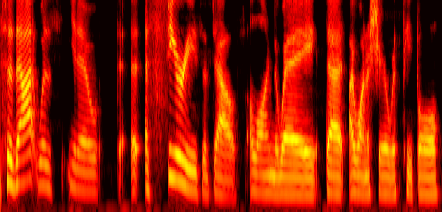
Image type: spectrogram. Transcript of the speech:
so that was you know a, a, series of doubts along the way that I want to share with people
